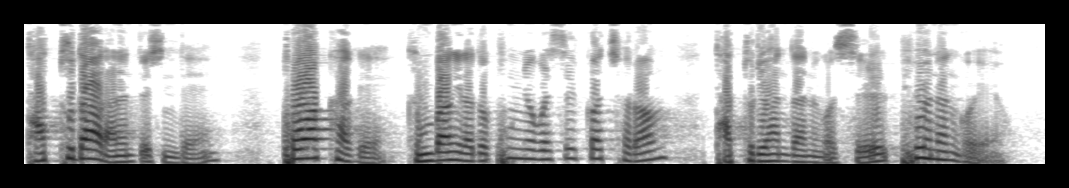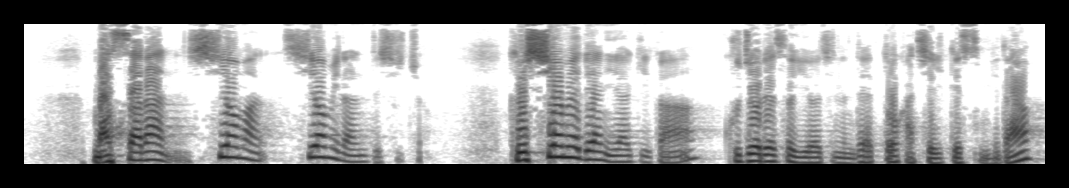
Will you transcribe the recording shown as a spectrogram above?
다투다라는 뜻인데 포악하게 금방이라도 폭력을 쓸 것처럼 다투려 한다는 것을 표현한 거예요. 맞사란 시험, 시험이라는 뜻이죠. 그 시험에 대한 이야기가 구절에서 이어지는데 또 같이 읽겠습니다.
